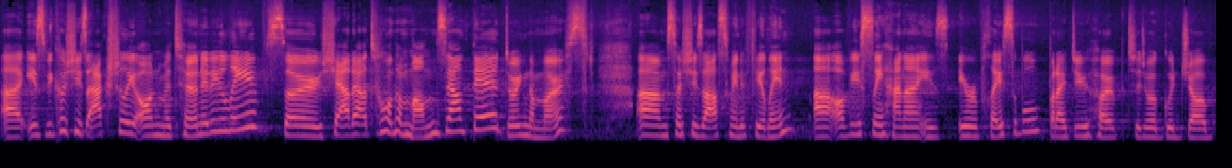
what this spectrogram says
uh, is because she's actually on maternity leave. So, shout out to all the mums out there doing the most. Um, so, she's asked me to fill in. Uh, obviously, Hannah is irreplaceable, but I do hope to do a good job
